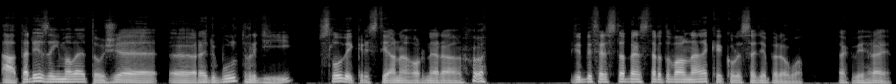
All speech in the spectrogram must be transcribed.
A tady je zajímavé to, že eh, Red Bull tvrdí, slovy Kristiana Hornera, kdyby Verstappen startoval na jakékoliv sadě pneumatik, tak vyhraje.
